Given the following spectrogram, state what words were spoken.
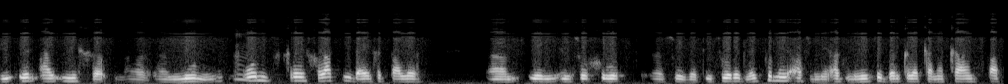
die NIE ge, uh, uh, noem mm. ons kry glad nie daai getalle um, in in so groot uh, so dat dit so dit lyk vir my as nie as mense dink hulle kan 'n kans vat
